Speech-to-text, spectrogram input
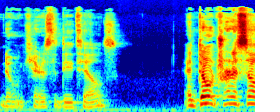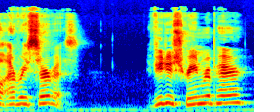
no one cares the details. And don't try to sell every service. If you do screen repair,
